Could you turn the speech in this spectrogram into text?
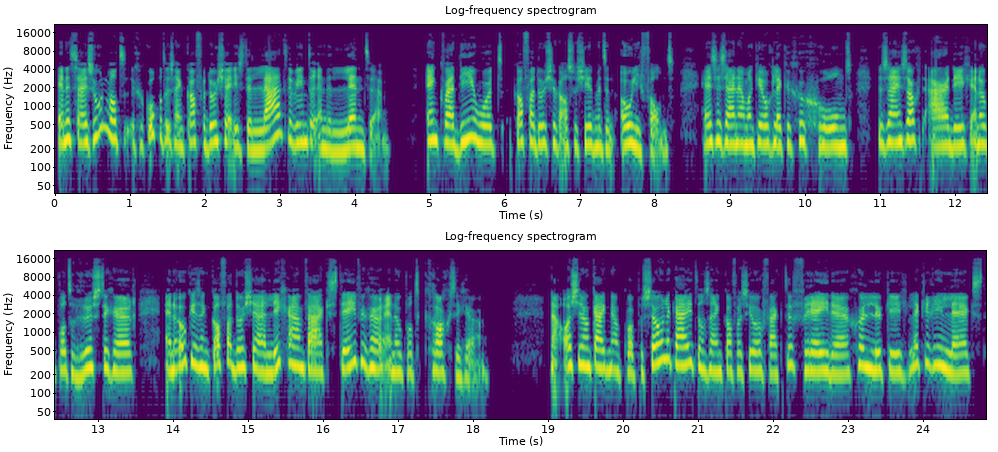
En het seizoen wat gekoppeld is aan kapha dosha is de late winter en de lente. En qua dier wordt Cappadocia geassocieerd met een olifant. ze zijn namelijk heel erg lekker gegrond. Ze zijn zachtaardig en ook wat rustiger. En ook is een Cappadocia lichaam vaak steviger en ook wat krachtiger. Nou, als je dan kijkt naar qua persoonlijkheid, dan zijn kaffers heel vaak tevreden, gelukkig, lekker relaxed.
